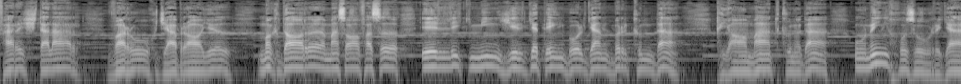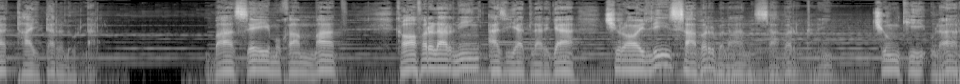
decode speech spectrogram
Farishtalar va ruh jabroil miqdori masofasi ellik ming yilga teng bo'lgan bir kunda qiyomat kunida uning huzuriga qaytarilurlar. Bas ey muhammad kofirlarning aziyatlariga chiroyli sabr bilan sabr qiling. Chunki ular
